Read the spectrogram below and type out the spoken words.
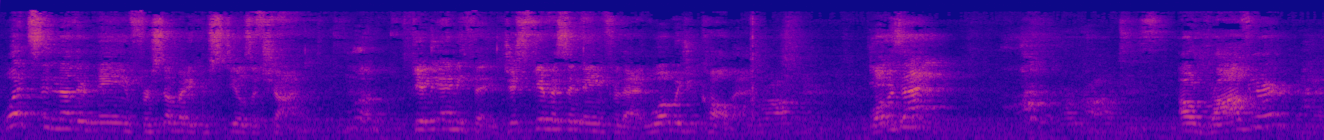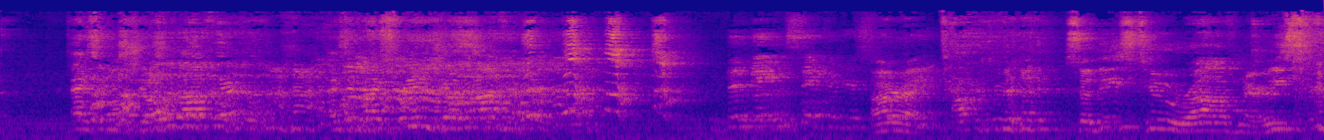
what's another name for somebody who steals a child? Give me anything. Just give us a name for that. What would you call that? Robner. What was that? A Robner. A Rovner? As in Joe Rovner? As in my friend Joe Rovner. The namesake of your story. All right. so these two Rovners, These two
